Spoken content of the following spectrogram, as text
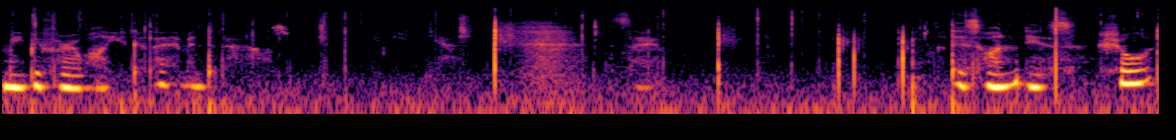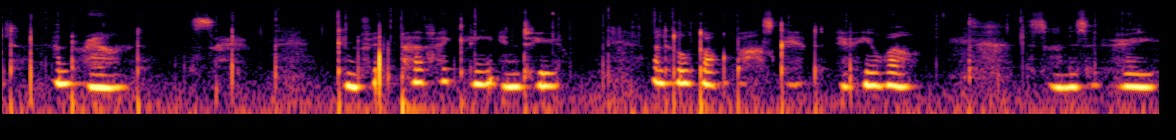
maybe for a while you could let him into the house. Yeah. So this one is short and round, so can fit perfectly into a little dog basket, if you will. This one is a very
